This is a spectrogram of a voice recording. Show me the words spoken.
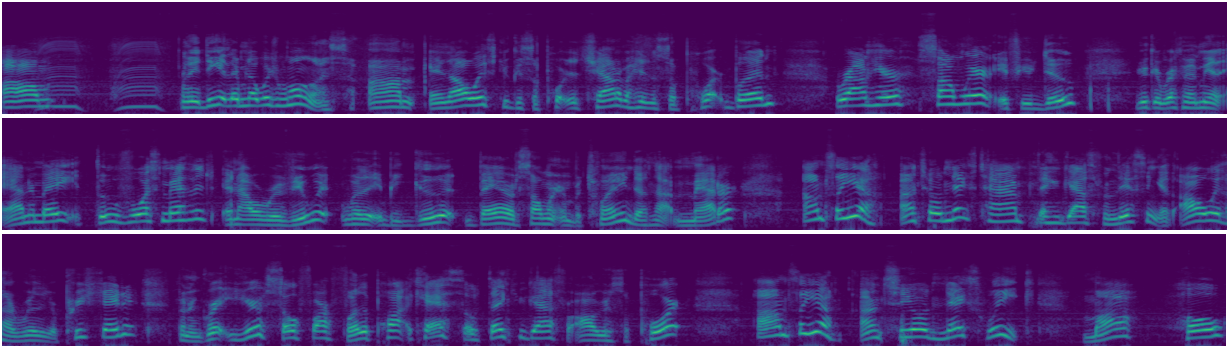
Um, if they did, let me know which ones. Um, and always, you can support the channel by hitting the support button around here somewhere. If you do, you can recommend me an anime through voice message, and I will review it, whether it be good, bad, or somewhere in between. Does not matter. Um, so yeah, until next time, thank you guys for listening. As always, I really appreciate it. It's been a great year so far for the podcast, so thank you guys for all your support. Um, so yeah, until next week, Maho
